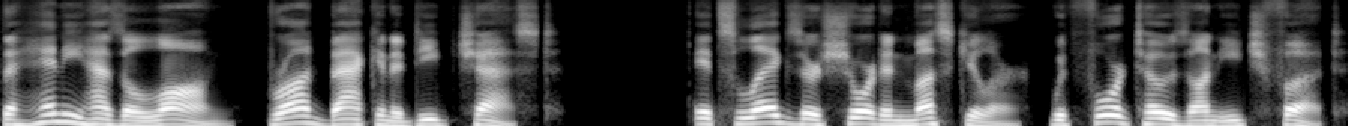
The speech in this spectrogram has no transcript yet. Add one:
The Henny has a long, broad back and a deep chest. Its legs are short and muscular, with four toes on each foot.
